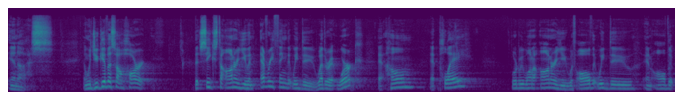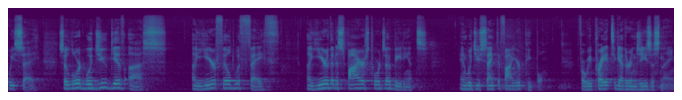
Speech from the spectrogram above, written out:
in us? And would you give us a heart that seeks to honor you in everything that we do, whether at work, at home, at play. Lord, we want to honor you with all that we do and all that we say. So, Lord, would you give us a year filled with faith, a year that aspires towards obedience, and would you sanctify your people? For we pray it together in Jesus' name.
